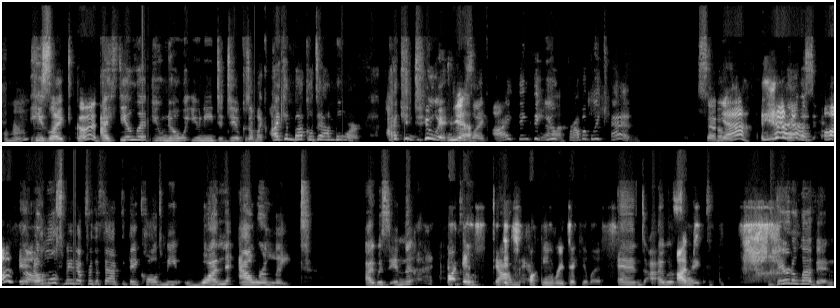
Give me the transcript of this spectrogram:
hmm he's like, Good. I feel like you know what you need to do because I'm like, I can buckle down more. I can do it. And Yeah. He's like, I think that you probably can. So yeah, yeah, that was- awesome. it almost made up for the fact that they called me one hour late. I was in the it's down it's there. fucking ridiculous. and I was I'm like, they're at 11,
